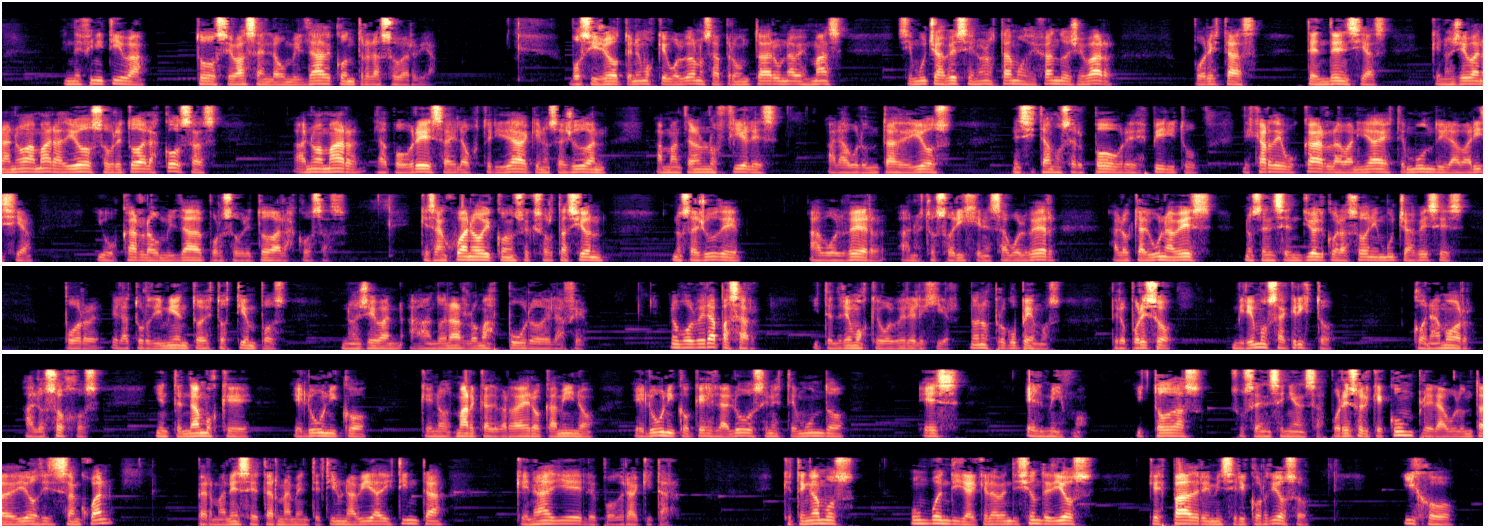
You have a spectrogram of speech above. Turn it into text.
En definitiva, todo se basa en la humildad contra la soberbia. Vos y yo tenemos que volvernos a preguntar una vez más si muchas veces no nos estamos dejando llevar por estas tendencias que nos llevan a no amar a Dios sobre todas las cosas, a no amar la pobreza y la austeridad que nos ayudan a mantenernos fieles a la voluntad de Dios. Necesitamos ser pobres de espíritu, dejar de buscar la vanidad de este mundo y la avaricia y buscar la humildad por sobre todas las cosas. Que San Juan hoy con su exhortación nos ayude a volver a nuestros orígenes, a volver a lo que alguna vez nos encendió el corazón y muchas veces por el aturdimiento de estos tiempos nos llevan a abandonar lo más puro de la fe. Nos volverá a pasar y tendremos que volver a elegir. No nos preocupemos, pero por eso miremos a Cristo con amor a los ojos y entendamos que el único que nos marca el verdadero camino, el único que es la luz en este mundo, es Él mismo y todas sus enseñanzas. Por eso el que cumple la voluntad de Dios, dice San Juan, permanece eternamente, tiene una vida distinta que nadie le podrá quitar. Que tengamos un buen día y que la bendición de Dios, que es Padre misericordioso, Hijo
